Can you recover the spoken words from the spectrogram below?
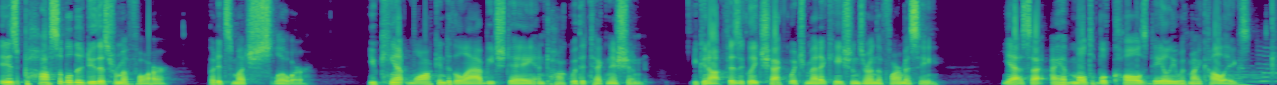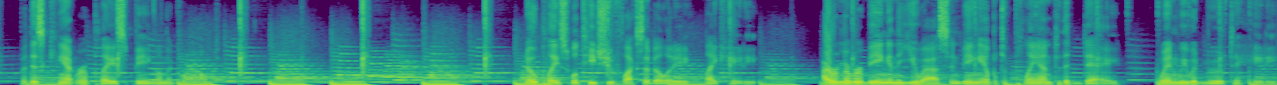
It is possible to do this from afar, but it's much slower. You can't walk into the lab each day and talk with a technician. You cannot physically check which medications are in the pharmacy. Yes, I, have multiple calls daily with my colleagues, but this can't replace being on the ground. No place will teach you flexibility like Haiti. I remember being in the US and being able to plan to the day when we would move to Haiti.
